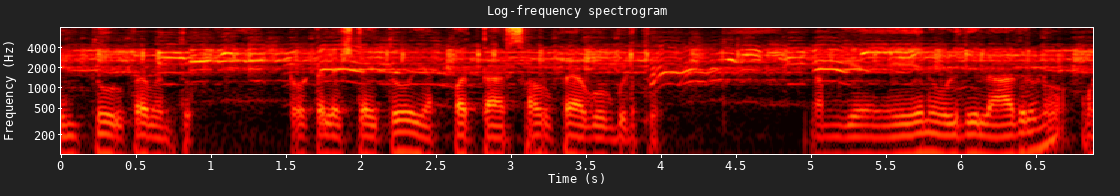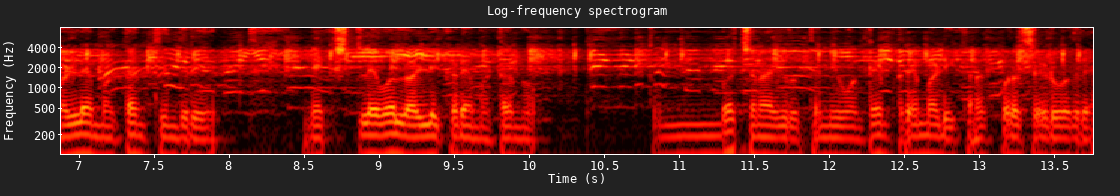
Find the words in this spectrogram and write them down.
ಎಂಟುನೂರು ರೂಪಾಯಿ ಬಂತು. ಟೋಟಲ್ ಎಷ್ಟಾಯಿತು? ಎಪ್ಪತ್ತಾರು ಸಾವಿರ ರೂಪಾಯಿ ಆಗೋಗ್ಬಿಡ್ತು. ನಮಗೆ ಏನು ಉಳಿದಿಲ್ಲ ಆದ್ರೂ ಒಳ್ಳೆ ಮಟನ್ ತಿಂದಿರಿ. ನೆಕ್ಸ್ಟ್ ಲೆವೆಲ್ ಹಳ್ಳಿ ಕಡೆ ಮಟನ್ನು ತುಂಬ ಚೆನ್ನಾಗಿರುತ್ತೆ. ನೀವು ಒಂದು ಟೈಮ್ ಟ್ರೈ ಮಾಡಿ ಕನಕಪುರ ಸೈಡ್ ಹೋದರೆ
